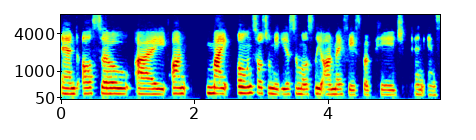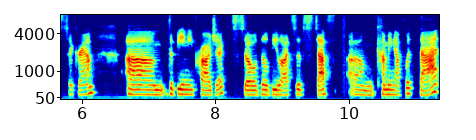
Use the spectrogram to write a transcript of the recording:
and also, I on my own social media, so mostly on my Facebook page and Instagram, um, the Beanie Project. So there'll be lots of stuff um, coming up with that.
